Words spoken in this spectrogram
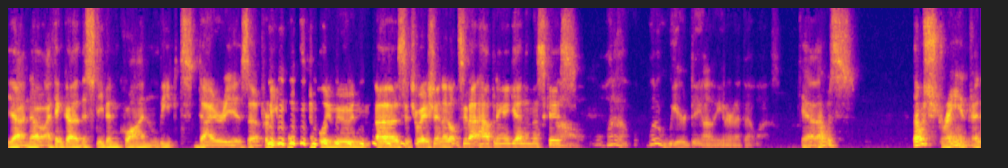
Yeah, no, I think uh, the Steven Kwan leaked diary is a pretty blue moon uh, situation. I don't see that happening again in this case. Wow, what a what a weird day on the internet that was. Yeah, that was that was strange, and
